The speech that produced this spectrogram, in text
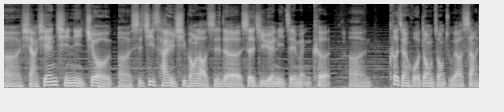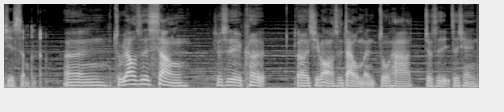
呃，想先请你就呃实际参与齐鹏老师的设计原理这门课，呃，课程活动中主要上些什么呢？嗯，主要是上就是课，呃，齐鹏老师带我们做他就是之前。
